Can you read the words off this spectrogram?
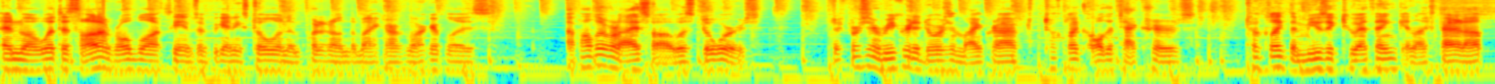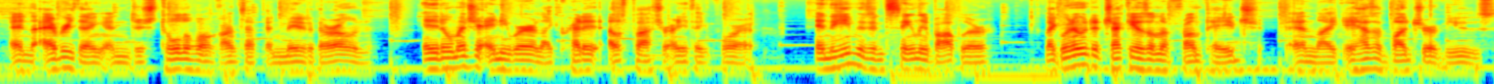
And well with this, a lot of Roblox games have been getting stolen and put it on the Minecraft marketplace. A popular one I saw was Doors. This person recreated Doors in Minecraft, took like all the textures, took like the music too I think and like sped it up and everything and just stole the whole concept and made it their own and they don't mention anywhere like credit, Unsplash, or anything for it. And the game is insanely popular. Like when I went to check it, it was on the front page, and like it has a bunch of reviews.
